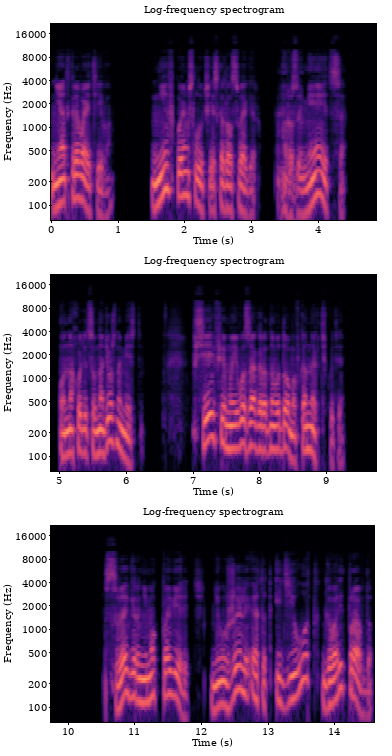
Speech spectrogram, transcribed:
Не открывайте его. Ни в коем случае, сказал Свегер. Разумеется. Он находится в надежном месте. В сейфе моего загородного дома в Коннектикуте. Свегер не мог поверить. Неужели этот идиот говорит правду?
